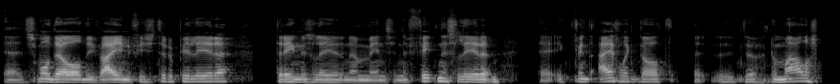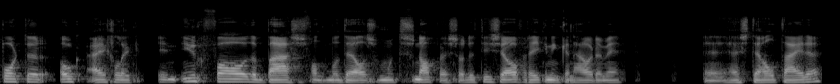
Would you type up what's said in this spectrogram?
Eh, het is een model die wij in de fysiotherapie leren trainers leren mensen in de fitness leren eh, ik vind eigenlijk dat eh, de normale sporter ook eigenlijk in ieder geval de basis van het model moeten snappen, zodat hij zelf rekening kan houden met uh, hersteltijden,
